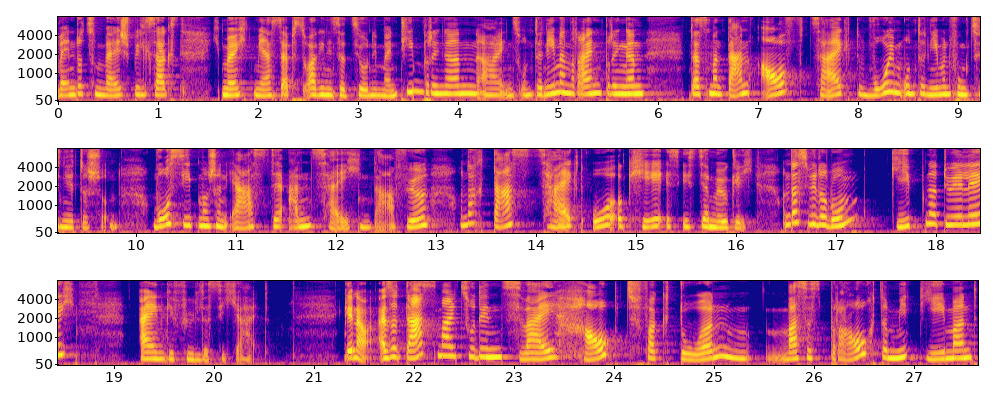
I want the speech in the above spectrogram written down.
wenn du zum Beispiel sagst, ich möchte mehr Selbstorganisation in mein Team bringen, äh, ins Unternehmen reinbringen, dass man dann aufzeigt, wo im Unternehmen funktioniert das schon. Wo sieht man schon erste Anzeichen dafür? Und auch das zeigt, oh, okay, es ist ja möglich. Und das wiederum gibt natürlich ein Gefühl der Sicherheit. Genau, also das mal zu den zwei Hauptfaktoren, was es braucht, damit jemand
